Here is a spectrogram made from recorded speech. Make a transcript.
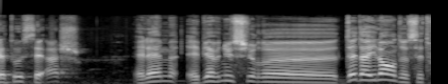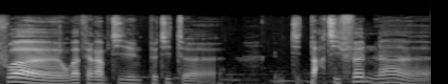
à tous, c'est H. LM et bienvenue sur euh, Dead Island. Cette fois, euh, on va faire euh, une petite partie fun là.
